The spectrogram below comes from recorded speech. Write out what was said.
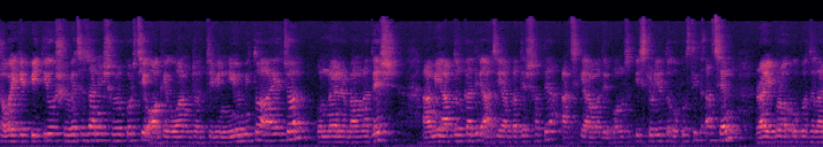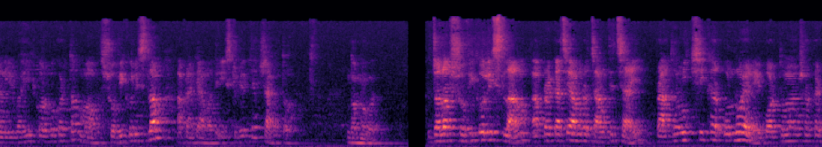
সবাইকে প্রীতি ও শুভেচ্ছা জানিয়ে শুরু করছি অকে ওয়ান ডট টিভির নিয়মিত আয়োজন, উন্নয়নের বাংলাদেশ। আমি আব্দুল কাদির, আছি আপনাদের সাথে। আজকে আমাদের স্টুডিওতে উপস্থিত আছেন রায়পুরা উপজেলা নির্বাহী কর্মকর্তা মোহাম্মদ শফিকুল ইসলাম। আপনাকে আমাদের স্টুডিওতে স্বাগত ধন্যবাদ। জনাব শফিকুল ইসলাম, আপনার কাছে আমরা জানতে চাই, প্রাথমিক শিক্ষার উন্নয়নে বর্তমান সরকার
